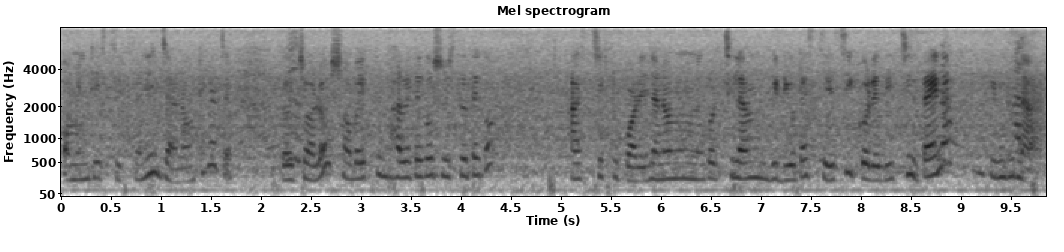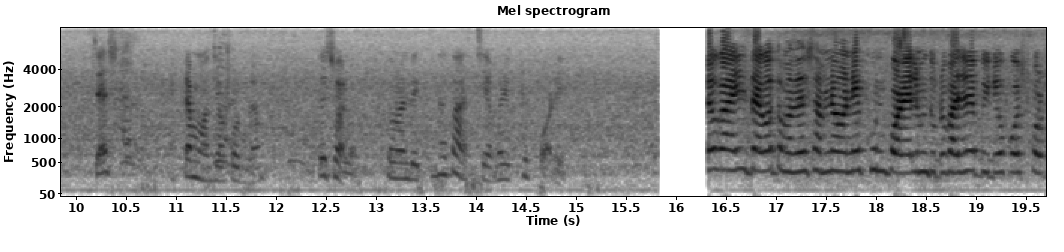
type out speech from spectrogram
কমেন্টের সেকশানে জানাও, ঠিক আছে? তো চলো, সবাই খুব ভালো থেকো, সুস্থ থেকো। আসছি একটু পরে, যেন আমি মনে করছিলাম ভিডিওটা শেষই করে দিচ্ছি, তাই না? কিন্তু না জাস্ট একটা মজা করলাম। তো চলো, তোমরা দেখতে থাকো, আসছি আবার একটু পরে। গাইজ দেখো তোমাদের সামনে অনেকক্ষণ পরে এলাম, দুটো বাজে ভিডিও পোস্ট করব।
